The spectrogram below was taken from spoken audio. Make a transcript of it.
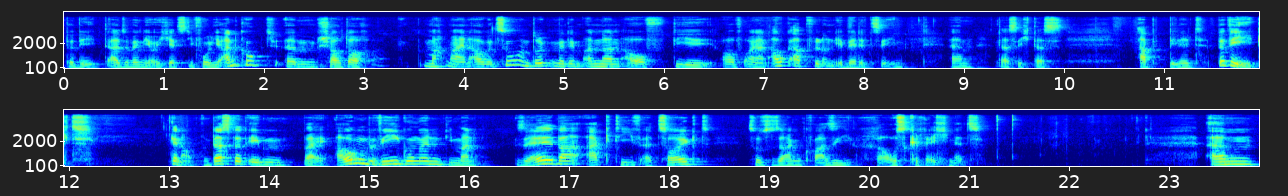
bewegt. Also wenn ihr euch jetzt die Folie anguckt, schaut doch macht mal ein Auge zu und drückt mit dem anderen auf, die, auf euren Augapfel und ihr werdet sehen, ähm, dass sich das Abbild bewegt. Genau, und das wird eben bei Augenbewegungen, die man selber aktiv erzeugt, sozusagen quasi rausgerechnet. Ähm,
